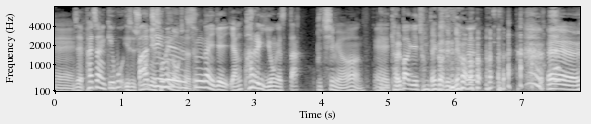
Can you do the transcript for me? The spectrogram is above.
예. 이제 팔짱을 끼고 이제 주머니에 손을 빠지는 넣으셔야 돼요. 순간 이게 양팔을 이용해서 딱 붙이면 예, 결박이 좀 되거든요. 예.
